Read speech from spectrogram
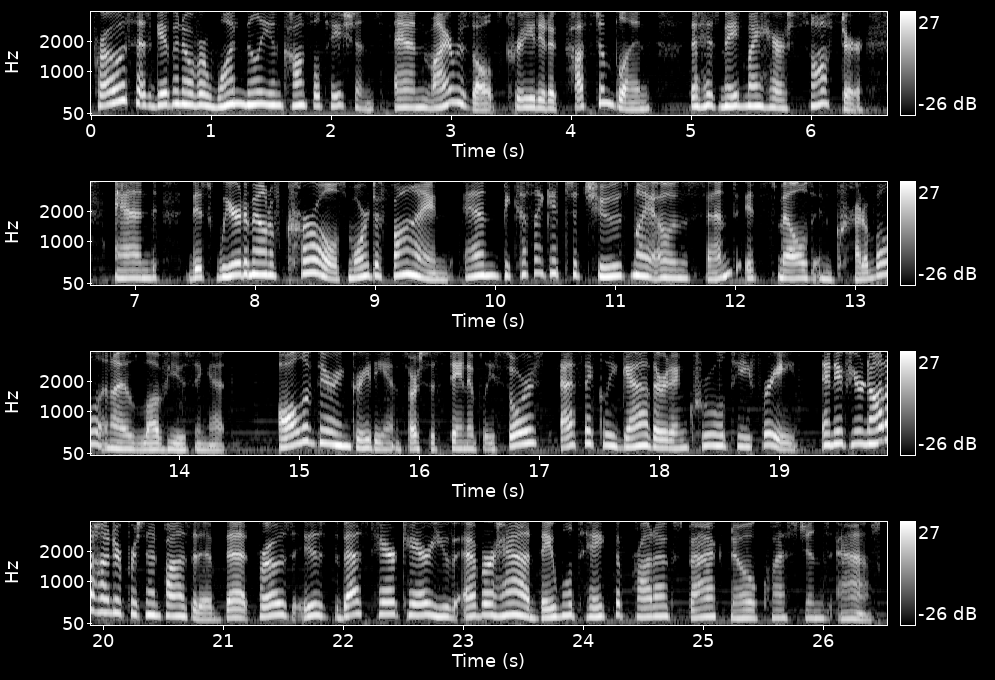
Prose has given over 1 million consultations, and my results created a custom blend that has made my hair softer and this weird amount of curls more defined. And because I get to choose my own scent, it smells incredible and I love using it. All of their ingredients are sustainably sourced, ethically gathered, and cruelty free. And if you're not 100% positive that Prose is the best hair care you've ever had, they will take the products back, no questions asked.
